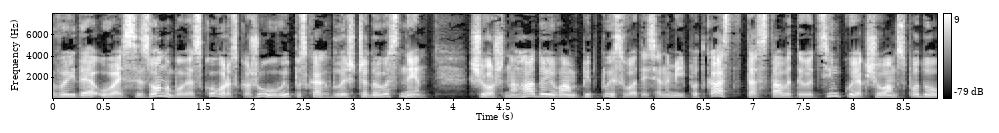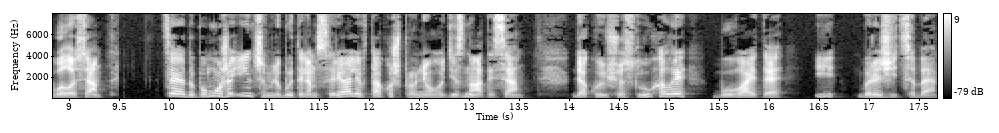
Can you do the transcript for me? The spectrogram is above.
вийде увесь сезон, обов'язково розкажу у випусках ближче до весни. Що ж, нагадую вам підписуватися на мій подкаст та ставити оцінку, якщо вам сподобалося. Це допоможе іншим любителям серіалів також про нього дізнатися. Дякую, що слухали. Бувайте і бережіть себе.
